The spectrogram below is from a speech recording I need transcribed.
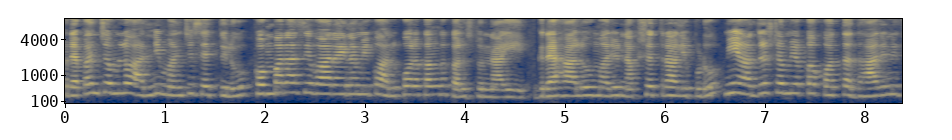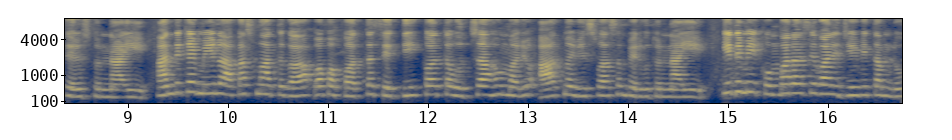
ప్రపంచంలో అన్ని మంచి శక్తులు కుంభరాశి వారైన మీకు అనుకూలకంగా కలుస్తున్నాయి. గ్రహాలు మరియు నక్షత్రాలు ఇప్పుడు మీ అదృష్టం యొక్క కొత్త దారిని తెలుస్తున్నాయి అందుకే మీలో అకస్మాత్తుగా ఒక కొత్త శక్తి కొత్త ఉత్సాహం మరియు ఆత్మవిశ్వాసం పెరుగుతున్నాయి. ఇది మీ కుంభరాశి వారి జీవితంలో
